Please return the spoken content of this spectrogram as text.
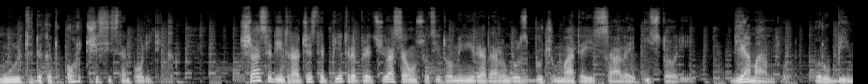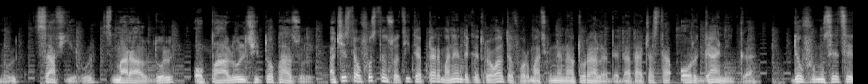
mult decât orice sistem politic. Șase dintre aceste pietre prețioase au însoțit omenirea de-a lungul zbuciumatei sale istorii. Diamantul, rubinul, safirul, smaraldul, opalul și topazul. Acestea au fost însoțite permanent de către o altă formațiune naturală, de data aceasta organică, de o frumusețe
